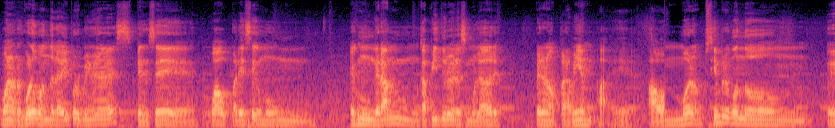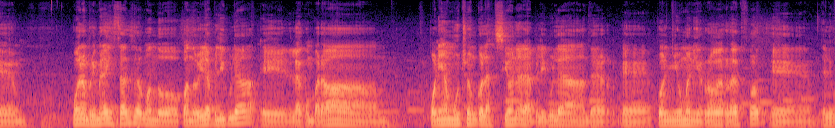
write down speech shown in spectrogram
Bueno, recuerdo cuando la vi por primera vez, pensé, wow, parece como un. Es como un gran capítulo de los simuladores. Pero no, para mí. Eh, bueno, siempre cuando. Eh, bueno, en primera instancia, cuando, cuando vi la película, la comparaba. Ponía mucho en colación a la película de Paul Newman y Robert Redford. el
